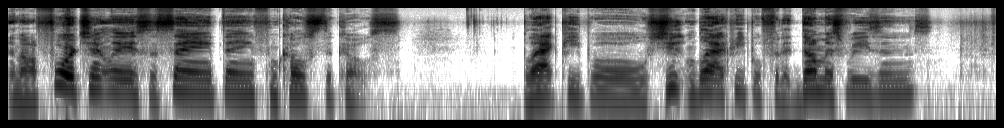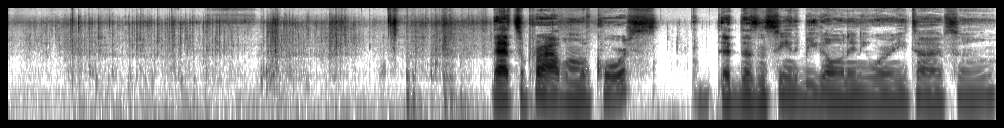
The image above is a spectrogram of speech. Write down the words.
And unfortunately, it's the same thing from coast to coast. Black people shooting black people for the dumbest reasons. That's a problem, of course. That doesn't seem to be going anywhere anytime soon.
